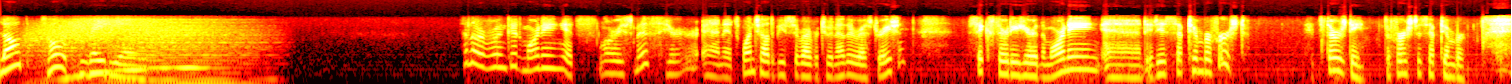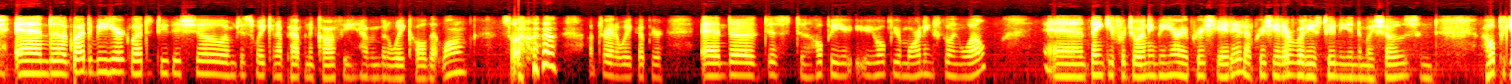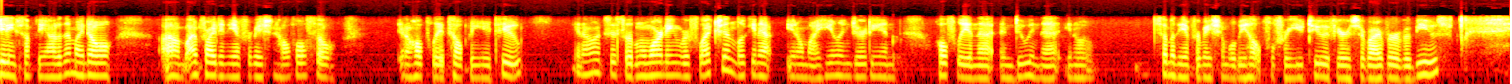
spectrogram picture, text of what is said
Blog Talk Radio. Hello, everyone. Good morning. It's Laurie Smith here, and it's One Child Abuse Survivor to Another Restoration. 6:30 here in the morning, and it is September 1st. It's Thursday, the 1st of September, and uh, glad to be here. Glad to do this show. I'm just waking up, having a coffee. Haven't been awake all that long, so I'm trying to wake up here, and uh, just hope you, you hope your morning's going well. And thank you for joining me here. I appreciate it. I appreciate everybody who's tuning into my shows, and I hope you're getting something out of them. I know um, I'm finding the information helpful, so you know, hopefully it's helping you too. You know, it's just a little morning reflection, looking at you know my healing journey, and hopefully in that in doing that, you know, some of the information will be helpful for you too if you're a survivor of abuse.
